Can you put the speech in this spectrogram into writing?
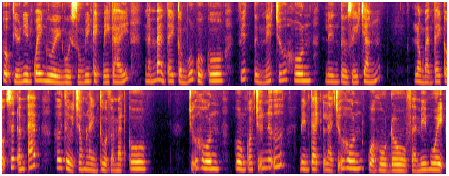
Cậu thiếu niên quay người ngồi xuống bên cạnh bé gái, nắm bàn tay cầm bút của cô, viết từng nét chữ hôn lên tờ giấy trắng. Lòng bàn tay cậu rất ấm áp, hơi thở trong lành thổi vào mặt cô. Chữ hôn gồm có chữ nữ, bên cạnh là chữ hôn của hồ đồ và mê muội.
